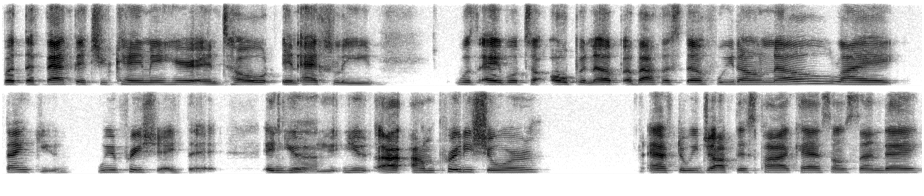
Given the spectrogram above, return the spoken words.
But the fact that you came in here and told and actually was able to open up about the stuff we don't know, like, thank you. We appreciate that. And you, yeah. you, you I, I'm pretty sure after we drop this podcast on Sunday,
